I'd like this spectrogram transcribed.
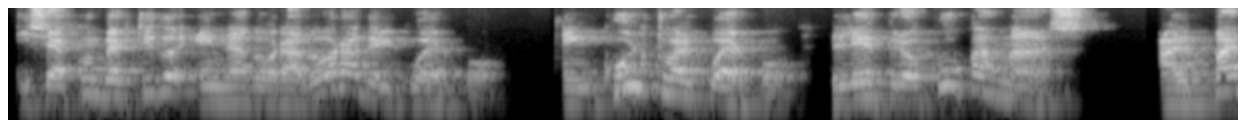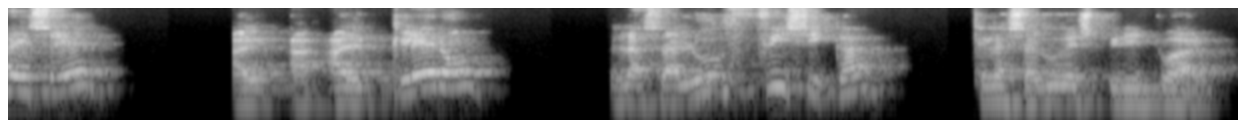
y se ha convertido en adoradora del cuerpo, en culto al cuerpo. Le preocupa más al parecer, al, clero, la salud física que la salud espiritual,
